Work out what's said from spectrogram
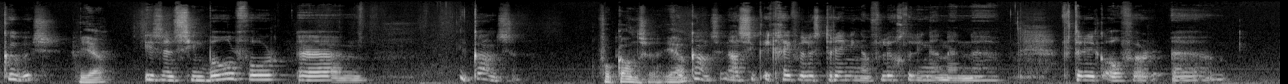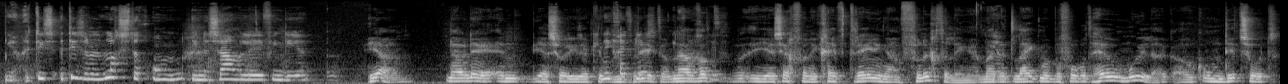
kubus Ja. is een symbool voor ehm, kansen. Voor kansen, ja. Voor kansen. Als ik, ik geef wel eens training aan vluchtelingen en eh, vertel ik over. eh, ja, het, is, het is lastig om in een samenleving die je. Ja. Nou nee, en ja, sorry dat ik je Nee, onderbreek dan. Nou, wat je zegt van ik geef training aan vluchtelingen, maar Ja. het lijkt me bijvoorbeeld heel moeilijk ook om dit soort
